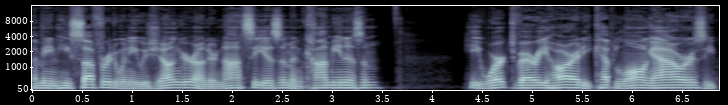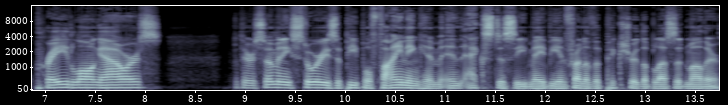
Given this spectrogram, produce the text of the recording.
I mean, he suffered when he was younger under Nazism and communism. He worked very hard. He kept long hours. He prayed long hours. But there are so many stories of people finding him in ecstasy, maybe in front of a picture of the Blessed Mother,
